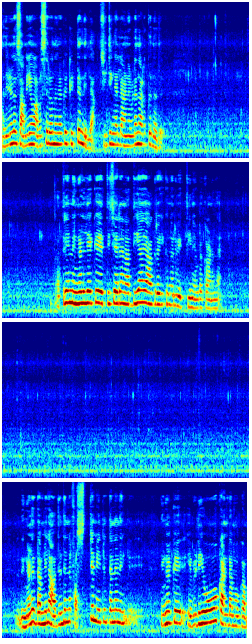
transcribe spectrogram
അതിനുള്ള സമയവും അവസരവും നിങ്ങൾക്ക് കിട്ടുന്നില്ല. ചീറ്റിംഗ് എല്ലാം ഇവിടെ നടക്കുന്നത്. അത്രയും നിങ്ങളിലേക്ക് എത്തിച്ചേരാൻ അതിയായി ആഗ്രഹിക്കുന്ന ഒരു വ്യക്തിനെ ഇവിടെ കാണുന്നത്. നിങ്ങൾ തമ്മിൽ ആദ്യം തന്നെ ഫസ്റ്റ് മീറ്റിൽ തന്നെ നിങ്ങൾക്ക് എവിടെയോ കണ്ട മുഖം.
